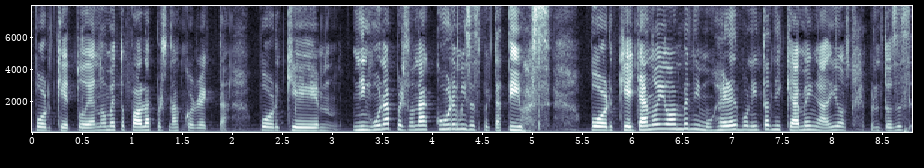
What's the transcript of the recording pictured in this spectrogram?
porque todavía no me he topado la persona correcta, porque mm, ninguna persona cubre mis expectativas, porque ya no hay hombres ni mujeres bonitas ni que amen a Dios. Pero entonces,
